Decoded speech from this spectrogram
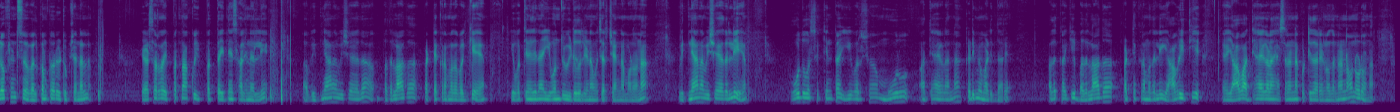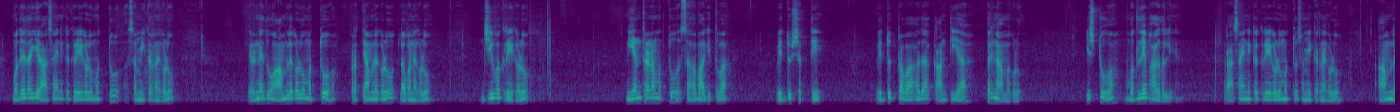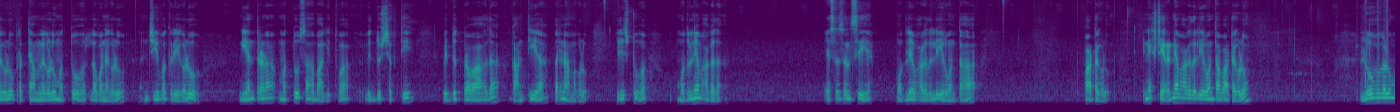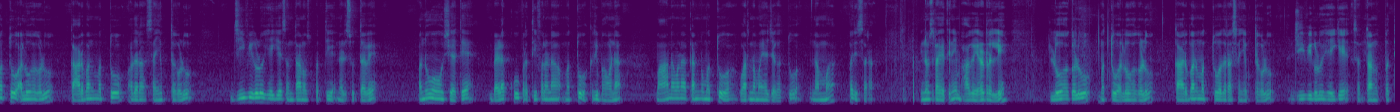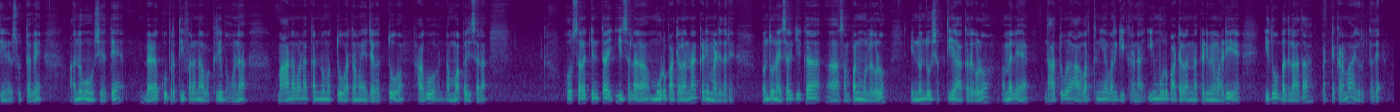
Hello friends welcome to our YouTube channel ಎರಡು ಸಾವಿರದ ಇಪ್ಪತ್ನಾಲ್ಕು, ಇಪ್ಪತ್ತೈದನೇ ಸಾಲಿನಲ್ಲಿ ವಿಜ್ಞಾನ ವಿಷಯದ ಬದಲಾದ ಪಠ್ಯಕ್ರಮದ ಬಗ್ಗೆ ಇವತ್ತಿನ ದಿನ ಈ ಒಂದು ವಿಡಿಯೋದಲ್ಲಿ ನಾವು ಚರ್ಚೆಯನ್ನು ಮಾಡೋಣ. ವಿಜ್ಞಾನ ವಿಷಯದಲ್ಲಿ ಹೋದ ವರ್ಷಕ್ಕಿಂತ ಈ ವರ್ಷ ಮೂರು ಅಧ್ಯಾಯಗಳನ್ನು ಕಡಿಮೆ ಮಾಡಿದ್ದಾರೆ. ಅದಕ್ಕಾಗಿ ಬದಲಾದ ಪಠ್ಯಕ್ರಮದಲ್ಲಿ ಯಾವ ರೀತಿ ಯಾವ ಅಧ್ಯಾಯಗಳ ಹೆಸರನ್ನು ಕೊಟ್ಟಿದ್ದಾರೆ ಅನ್ನೋದನ್ನು ನಾವು ನೋಡೋಣ. ಮೊದಲನೇದಾಗಿ ರಾಸಾಯನಿಕ ಕ್ರಿಯೆಗಳು ಮತ್ತು ಸಮೀಕರಣಗಳು. ಎರಡನೇದು ಆಮ್ಲಗಳು ಮತ್ತು ಪ್ರತ್ಯಾಮ್ಲಗಳು ಲವಣಗಳು, ಜೀವಕ್ರಿಯೆಗಳು, ನಿಯಂತ್ರಣ ಮತ್ತು ಸಹಭಾಗಿತ್ವ, ವಿದ್ಯುತ್ ಶಕ್ತಿ, ವಿದ್ಯುತ್ ಪ್ರವಾಹದ ಕಾಂತೀಯ ಪರಿಣಾಮಗಳು. ಇಷ್ಟು ಮೊದಲೇ ಭಾಗದಲ್ಲಿ. ರಾಸಾಯನಿಕ ಕ್ರಿಯೆಗಳು ಮತ್ತು ಸಮೀಕರಣಗಳು, ಆಮ್ಲಗಳು, ಪ್ರತ್ಯಾಮ್ಲಗಳು ಮತ್ತು ಲವಣಗಳು, ಜೀವಕ್ರಿಯೆಗಳು, ನಿಯಂತ್ರಣ ಮತ್ತು ಸಹಭಾಗಿತ್ವ, ವಿದ್ಯುತ್ ಶಕ್ತಿ, ವಿದ್ಯುತ್ ಪ್ರವಾಹದ ಕಾಂತೀಯ ಪರಿಣಾಮಗಳು. ಇದಿಷ್ಟು ಮೊದಲನೇ ಭಾಗದ ಎಸ್ ಎಸ್ ಎಲ್ ಸಿ ಮೊದಲನೇ ಭಾಗದಲ್ಲಿ ಇರುವಂತಹ ಪಾಠಗಳು. ನೆಕ್ಸ್ಟ್ ಎರಡನೇ ಭಾಗದಲ್ಲಿ ಇರುವಂತಹ ಪಾಠಗಳು ಲೋಹಗಳು ಮತ್ತು ಅಲೋಹಗಳು, ಕಾರ್ಬನ್ ಮತ್ತು ಅದರ ಸಂಯುಕ್ತಗಳು, ಜೀವಿಗಳು ಹೇಗೆ ಸಂತಾನೋತ್ಪತ್ತಿ ನಡೆಸುತ್ತವೆ, ಅನುವಂಶೀಯತೆ, ಬೆಳಕು, ಪ್ರತಿಫಲನ ಮತ್ತು ವಕ್ರೀಭವನ, ಮಾನವನ ಕಣ್ಣು ಮತ್ತು ವರ್ಣಮಯ ಜಗತ್ತು, ನಮ್ಮ ಪರಿಸರ. ಇನ್ನೊಂದು ಸಲ ಹೇಳ್ತೀನಿ, ಭಾಗ ಎರಡರಲ್ಲಿ ಲೋಹಗಳು ಮತ್ತು ಅಲೋಹಗಳು ಕಾರ್ಬನ್ ಮತ್ತು ಅದರ ಸಂಯುಕ್ತಗಳು ಜೀವಿಗಳು ಹೇಗೆ ಸಂತಾನೋತ್ಪತ್ತಿ ನಡೆಸುತ್ತವೆ ಅನುವಂಶೀಯತೆ ಬೆಳಕು ಪ್ರತಿಫಲನ ವಕ್ರೀಭವನ, ಮಾನವನ ಕಣ್ಣು ಮತ್ತು ವರ್ಣಮಯ ಜಗತ್ತು ಹಾಗೂ ನಮ್ಮ ಪರಿಸರ. ಹೋದ ಸಲಕ್ಕಿಂತ ಈ ಸಲ ಮೂರು ಪಾಠಗಳನ್ನು ಕಡಿಮೆ ಮಾಡಿದ್ದಾರೆ. ಒಂದು ನೈಸರ್ಗಿಕ ಸಂಪನ್ಮೂಲಗಳು, ಇನ್ನೊಂದು ಶಕ್ತಿಯ ಆಕಾರಗಳು, ಆಮೇಲೆ ಧಾತುಗಳ ಆವರ್ತನೀಯ ವರ್ಗೀಕರಣ. ಈ ಮೂರು ಪಾಠಗಳನ್ನು ಕಡಿಮೆ ಮಾಡಿ ಇದು ಬದಲಾದ ಪಠ್ಯಕ್ರಮ ಆಗಿರುತ್ತದೆ.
